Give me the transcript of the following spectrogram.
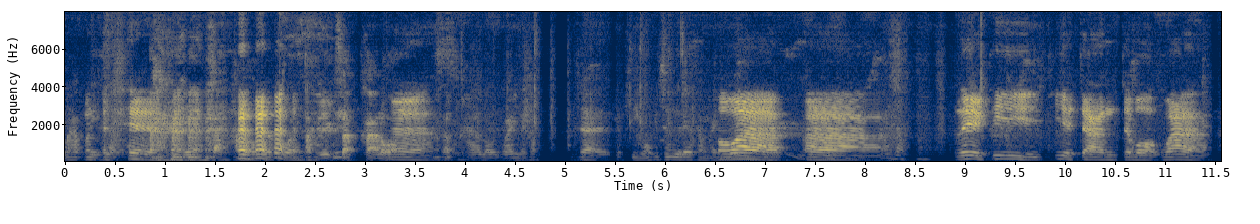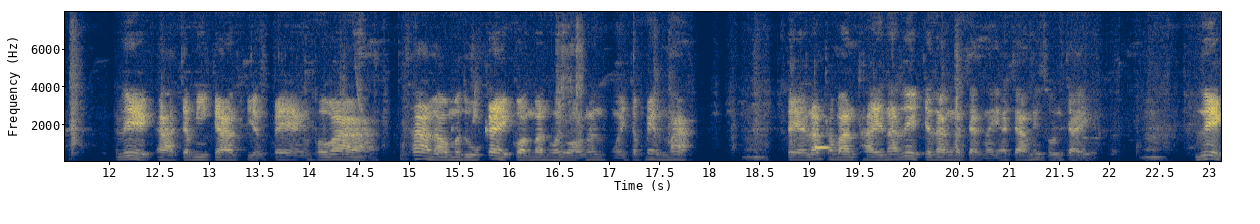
นะครับมันเลขแค่สับคาโลทุกคนครับเลขสับขาหลอกอ่าสับคาโลไว้นะครับใช่สีของพี่ชื่อเลยทำไงเพราะว่าอ่าเลขที่ที่อาจารย์จะบอกว่าเลขอาจจะมีการเปลี่ยนแปลง เพราะว่าถ้าเรามาดูใกล้ก่อนวันหวยออกนั้นหวยจะแม่นมาก อืมแต่รัฐบาลไทยนะเลขจะดังมาจากไหนอาจารย์ไม่สนใจ อืมเลข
